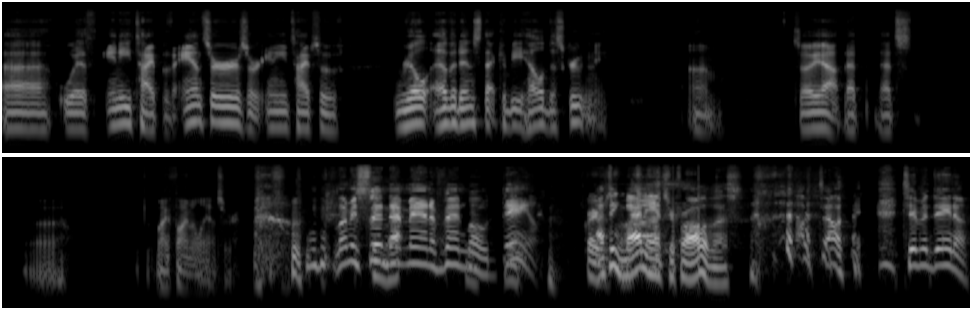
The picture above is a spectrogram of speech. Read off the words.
uh, with any type of answers or any types of real evidence that could be held to scrutiny. Um, so yeah, that that's uh, my final answer. Let me send that man a Venmo. Damn. Great. I think response. Matt answered for all of us. I'm telling you. Tim and Dana.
